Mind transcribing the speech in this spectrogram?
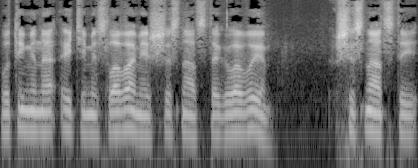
вот именно этими словами из 16 главы, 16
